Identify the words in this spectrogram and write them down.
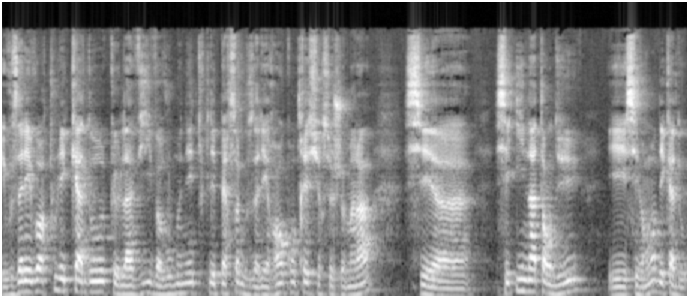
Et vous allez voir tous les cadeaux que la vie va vous mener, toutes les personnes que vous allez rencontrer sur ce chemin-là. C'est euh, inattendu et c'est vraiment des cadeaux.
